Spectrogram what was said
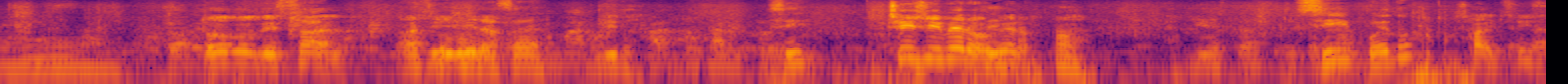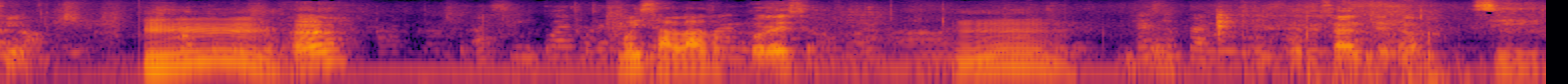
오, Todo de sal. Así, todo mira. de sal. ¿Sí? Sí, sí, pero, Sí. pero. Ah. ¿Sí? ¿Puedo? Sal, sí, sí. Mmm, ¿Ah? muy salado. Por eso. Mmm, Interesante, ¿no? sí.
